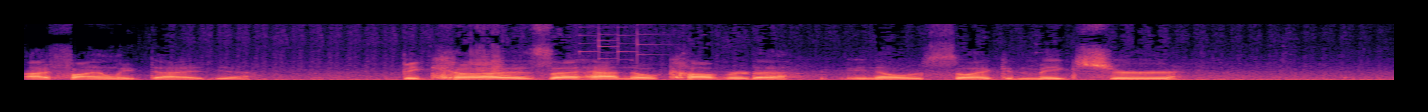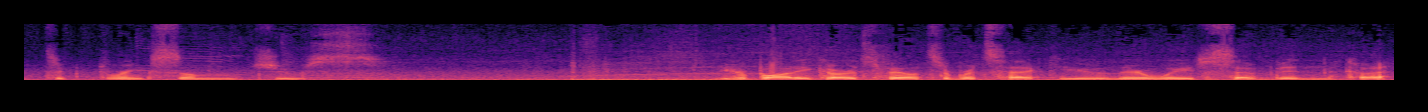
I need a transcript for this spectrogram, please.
I finally died, yeah. Because I had no cover to, you know, so I could make sure to drink some juice. Your bodyguards failed to protect you. Their wages have been cut.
